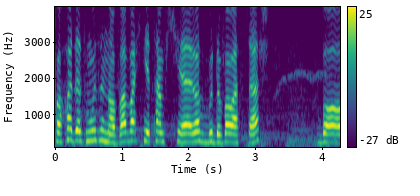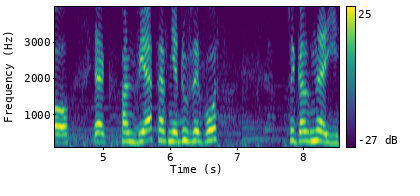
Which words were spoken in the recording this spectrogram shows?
Pochodzę z Murzynowa, właśnie tam się rozbudowała straż, bo jak pan wie, pewnie duży wóz przygarnęli.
